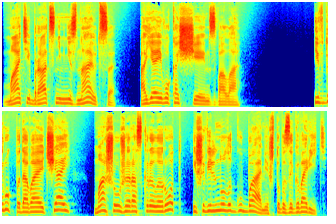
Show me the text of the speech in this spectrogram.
мать и брат с ним не знаются, а я его Кощеем звала. И вдруг, подавая чай, Маша уже раскрыла рот и шевельнула губами, чтобы заговорить.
